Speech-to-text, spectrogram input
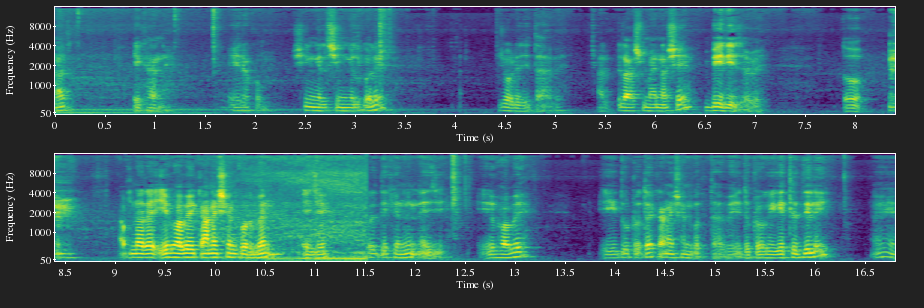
আর এখানে এরকম সিঙ্গেল সিঙ্গেল করে জড়ে দিতে হবে আর প্লাস মাইনাসে বেরিয়ে যাবে। তো আপনারা এভাবে কানেকশান করবেন, এই যে দেখে নিন, এই যে, এভাবে এই দুটোতে কানেকশান করতে হবে। এই দুটোকে গেঁথে দিলেই হ্যাঁ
